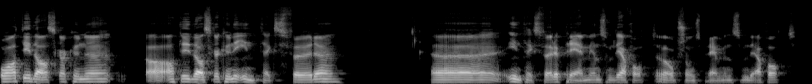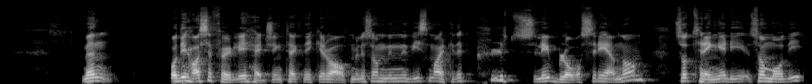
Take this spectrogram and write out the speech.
og at de da skal kunne, da skal kunne inntektsføre, uh, inntektsføre premien som de har fått, opsjonspremien som de har fått. Men og de har selvfølgelig hedging-teknikker og alt mulig sånn, men hvis markedet plutselig blåser igjennom, så, de, så må de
